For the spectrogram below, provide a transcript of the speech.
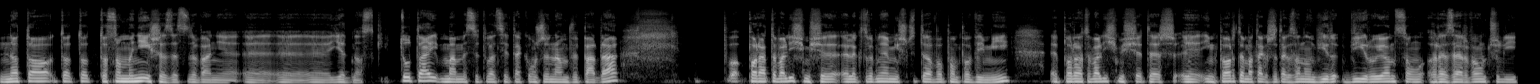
no to, to, to, to są mniejsze zdecydowanie jednostki. Tutaj mamy sytuację taką, że nam wypada poratowaliśmy się elektrowniami szczytowo-pompowymi, e, poratowaliśmy się też e, importem, a także tak zwaną wir wirującą rezerwą, czyli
